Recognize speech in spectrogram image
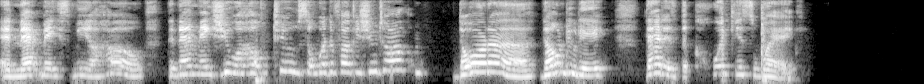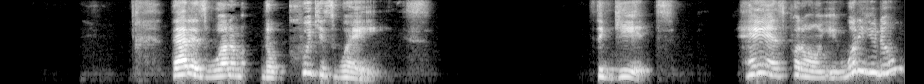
and that makes me a hoe, then that makes you a hoe too. So what the fuck is you talking? Daughter, don't do that. That is the quickest way. That is one of the quickest ways to get hands put on you. What are you doing?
